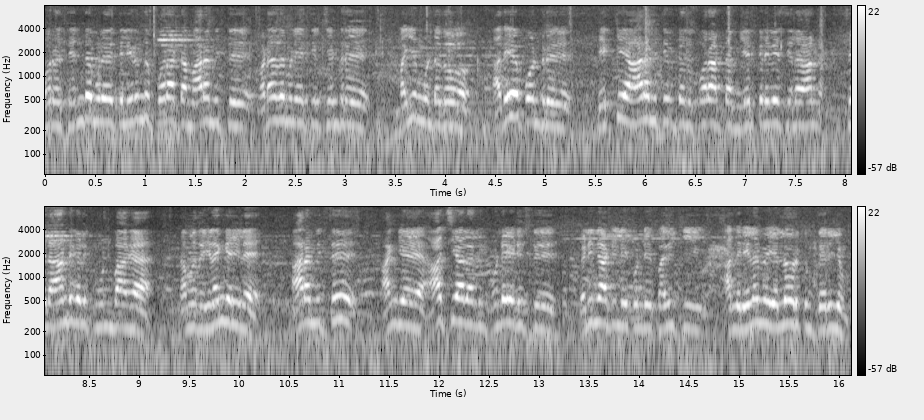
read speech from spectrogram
ஒரு தென் தமிழகத்தில் இருந்து போராட்டம் ஆரம்பித்து வட தமிழகத்தில் சென்று மையம் கொண்டதோ அதே போன்று தெற்கே ஆரம்பித்து விட்டது போராட்டம் ஏற்கனவே சில ஆண்டு சில ஆண்டுகளுக்கு முன்பாக நமது இலங்கையிலே. ஆரம்பித்து அங்கே ஆட்சியாளர்கள் கொள்ளையடித்து வெளிநாட்டிலே கொண்டு பதுக்கி அந்த நிலைமை எல்லோருக்கும் தெரியும்.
